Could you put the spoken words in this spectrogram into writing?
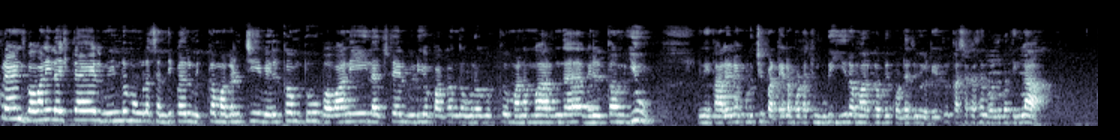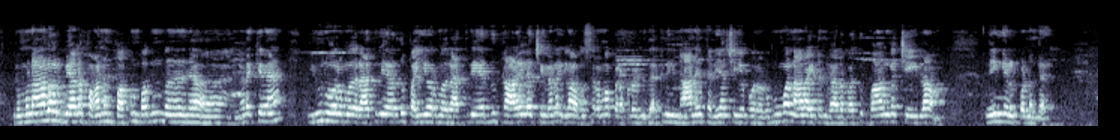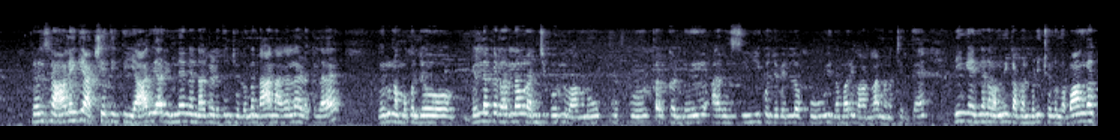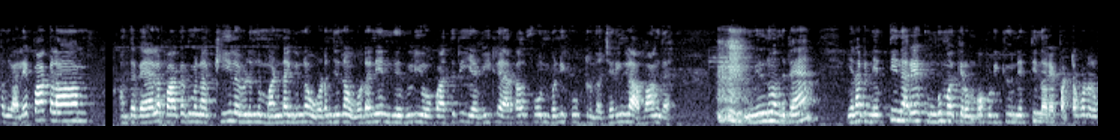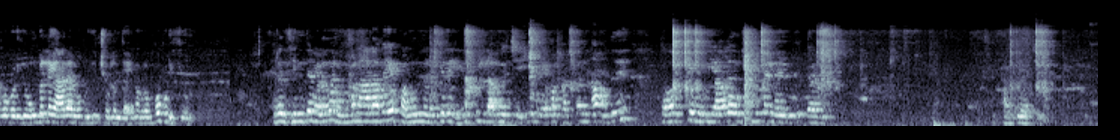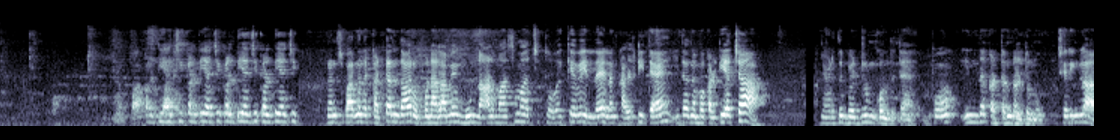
Friends Bhavani life style மீண்டும் உங்களை சந்திப்பதில் மிக்க மகிழ்ச்சி. Welcome to Bhavani lifestyle video பார்க்க வந்த உறவுக்கு மனமார்ந்த வெல்கம் யூ இன்னைக்கு காலையில் குளிச்சு பட்டையில் போட்டாச்சு முடி ஈரமாக இருக்குது அப்படியே கொண்டாச்சு கட்டியிருக்கு கச வந்து பார்த்தீங்களா ரொம்ப நாளாக ஒரு வேலை பானும் பார்க்கணும் பார்க்கணும் நான் நினைக்கிறேன். இவர் வரும்போது ராத்திரி பையன் வரும்போது ராத்திரி காலையில் செய்யலைன்னா இல்லை அவசரமாக பெறப்பட வேண்டியதாக இருக்குது நீங்கள் நானே தனியாக செய்ய போகிறேன் ரொம்ப நாளாயிட்டு வேலை பார்த்து. வாங்க செய்யலாம். நீங்கள் ஹெல்ப் பண்ணுங்கள் ஃப்ரெண்ட்ஸ் நாளைக்கு அக்ஷய தீர்த்தி யார் யார் என்னென்ன நகை எடுத்துன்னு சொல்லுங்கள் நான் நகைலாம் எடுக்கல. வெறும் நம்ம கொஞ்சம் வெள்ளை கலரில் ஒரு அஞ்சு பொருள் வாங்கணும். உப்பு கற்கண்டு அரிசி கொஞ்சம் வெள்ளைப்பூ இந்த மாதிரி வாங்கலாம்னு நினச்சிருக்கேன். நீங்கள் என்னென்ன வாங்கினீங்க கமெண்ட் பண்ணி சொல்லுங்கள் வாங்க கொஞ்சம் வேலையை பார்க்கலாம். அந்த வேலை பார்க்குறதுக்கு நான் கீழே விழுந்து மண்டங்கிட்ட உடஞ்சுன்னா உடனே இந்த வீடியோவை பார்த்துட்டு என் வீட்டில் யாருக்காவது ஃபோன் பண்ணி கூப்பிட்ருங்க சரிங்களா? வாங்க. நின்று வந்துட்டேன். எனக்கு நெத்தி நிறைய குங்குமம் வைக்க ரொம்ப பிடிக்கும். நெத்தி நிறைய பட்டை போட ரொம்ப பிடிக்கும். உங்களில் யார் யாருக்கு பிடிக்கும்னு சொல்லுங்கள் எனக்கு ரொம்ப பிடிக்கும். ஃப்ரெண்ட்ஸ் இந்த வேலை தான் ரொம்ப நாளாகவே பண்ணணும்னு நினைக்கிறேன். எனக்கு இல்லாமல் செய்ய முடியாமல் கட்டணம் தான் வந்து துவைக்க முடியாத ஒரு சூழ்நிலை இருக்குது கழட்டியாச்சு. கழட்டியாச்சு கழட்டியாச்சு கழட்டியாச்சு கழட்டியாச்சு. ஃப்ரெண்ட்ஸ் பாருங்க இந்த கட்டன் தான் ரொம்ப நாளாமே மூணு நாலு மாதமாக ஆச்சு துவைக்கவே இல்லை. எல்லாம் கழட்டிட்டேன். இதை நம்ம கழட்டியாச்சா? அடுத்து பெட்ரூம்க்கு வந்துட்டேன். இப்போது இந்த கட்டன் கழட்டணும். சரிங்களா?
